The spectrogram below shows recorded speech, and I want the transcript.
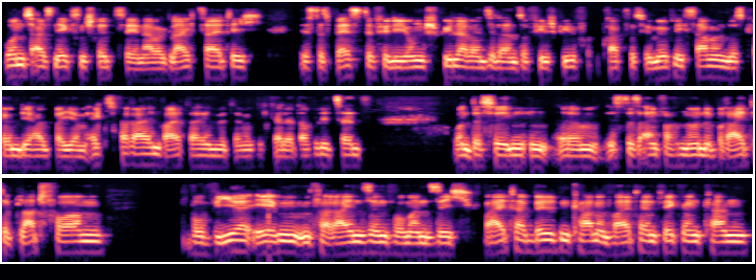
uns als nächsten Schritt sehen. Aber gleichzeitig ist das Beste für die jungen Spieler, wenn sie dann so viel Spielpraxis wie möglich sammeln. Das können die halt bei ihrem Ex-Verein weiterhin mit der Möglichkeit der Doppellizenz. Und deswegen ähm, ist es einfach nur eine breite Plattform, wo wir eben ein Verein sind, wo man sich weiterbilden kann und weiterentwickeln kann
